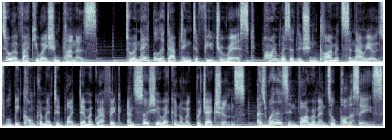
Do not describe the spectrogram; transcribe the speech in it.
to evacuation planners. To enable adapting to future risk, high-resolution climate scenarios will be complemented by demographic and socio-economic projections, as well as environmental policies.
